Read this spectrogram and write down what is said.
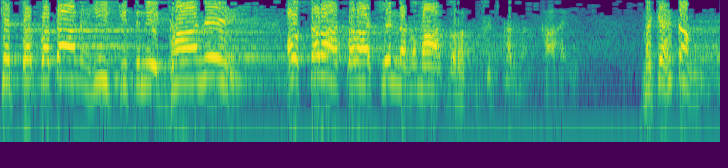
کہ پتا نہیں کتنے گانے اور طرح طرح کے نغمات رکھ کر رکھا ہے۔ میں کہتا ہوں،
